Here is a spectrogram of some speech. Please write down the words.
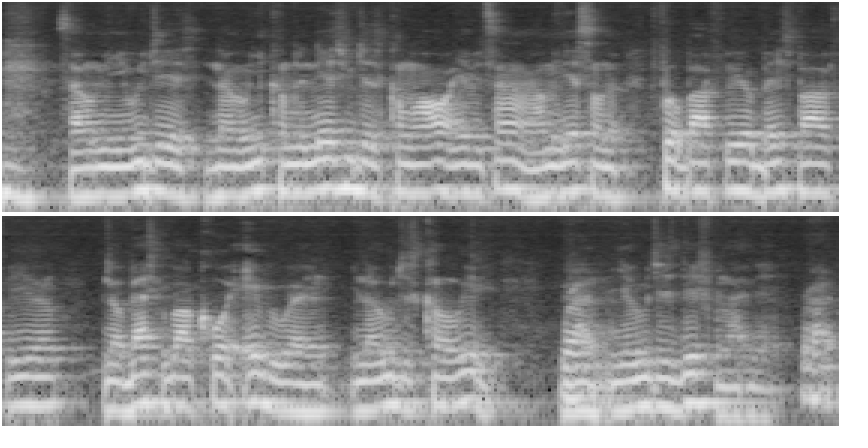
so I mean, we just you know, when you come to Nest, you just come hard every time. I mean, it's on the football field, baseball field, you know, basketball court everywhere. You know, we just come with it. You Right. know, yeah, we just different like that. Right.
